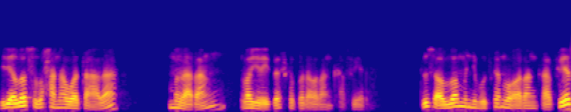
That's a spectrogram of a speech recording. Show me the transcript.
Jadi Allah Subhanahu wa taala melarang loyalitas kepada orang kafir. Terus Allah menyebutkan bahwa orang kafir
